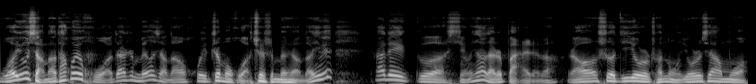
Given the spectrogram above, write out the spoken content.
我有想到他会火，但是没有想到会这么火，确实没有想到，因为他这个形象在这摆着呢，然后射击又是传统又是项目，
